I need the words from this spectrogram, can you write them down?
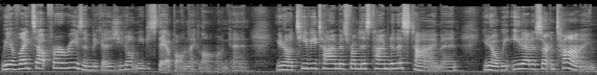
we have lights out for a reason because you don't need to stay up all night long. And you know tv time is from this time to this time. And you know we eat at a certain time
